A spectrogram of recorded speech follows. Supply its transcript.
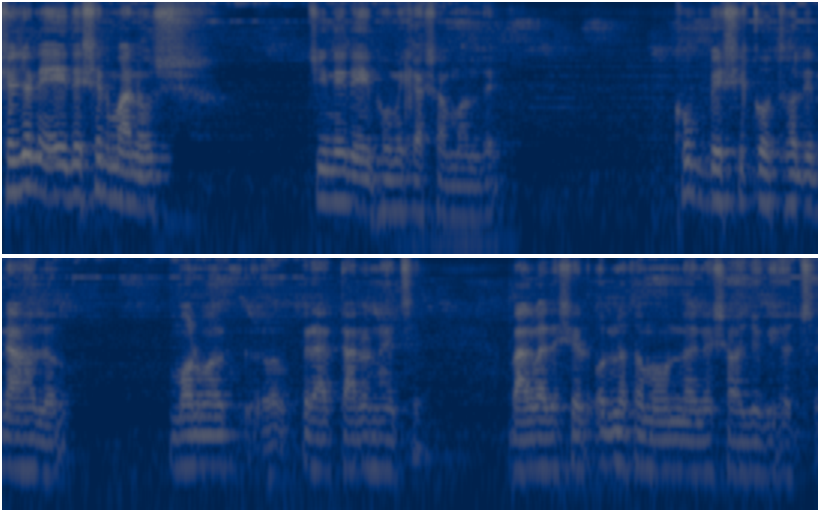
সেজন্য এই দেশের মানুষ চীনের এই ভূমিকা সম্বন্ধে খুব বেশি কৌতূহলী না হলেও মর্ম পেরার কারণ হয়েছে। বাংলাদেশের অন্যতম উন্নয়নের সহযোগী হচ্ছে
